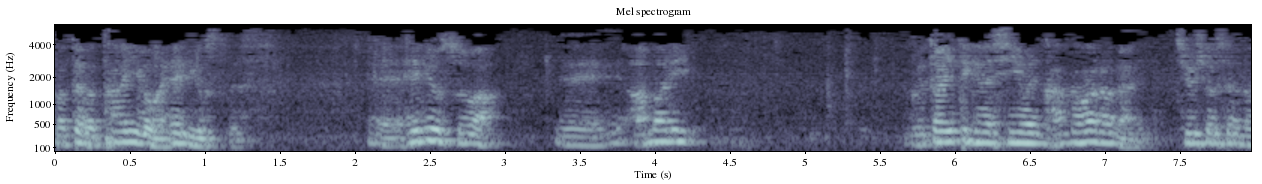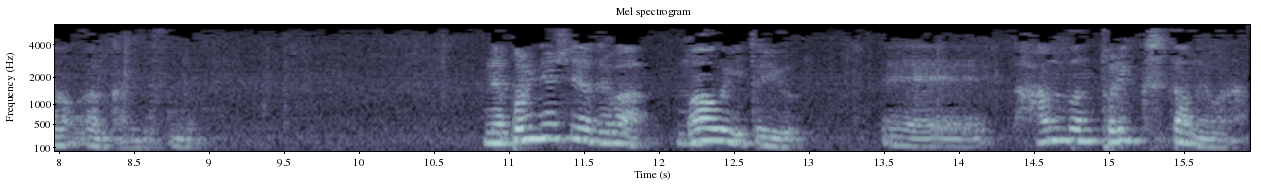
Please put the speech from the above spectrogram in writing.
例えば太陽はヘリオスです、え、ヘリオスは、えー、あまり具体的な信用に関わらない抽象性のある神ですね。ねポリネシアではマウイという、えー、半分トリックスターのような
